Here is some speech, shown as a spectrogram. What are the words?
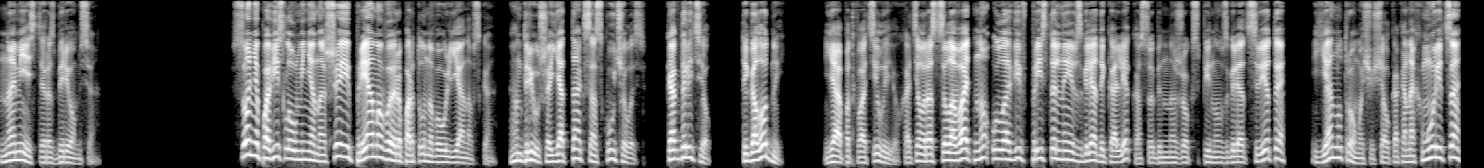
на месте разберемся. Соня повисла у меня на шее прямо в аэропорту Новоульяновска. «Андрюша, я так соскучилась. Как долетел? Ты голодный?» Я подхватил ее, хотел расцеловать, но, уловив пристальные взгляды коллег, особенно жег спину взгляд Светы, я нутром ощущал, как она хмурится,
